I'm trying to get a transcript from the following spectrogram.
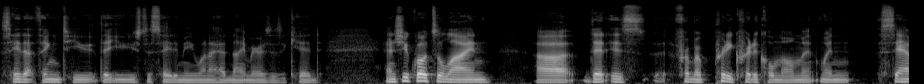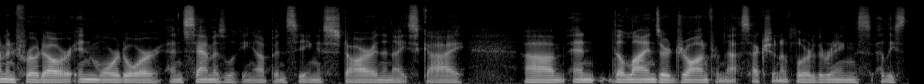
say that thing to you that you used to say to me when I had nightmares as a kid?" And she quotes a line uh, that is from a pretty critical moment when Sam and Frodo are in Mordor, and Sam is looking up and seeing a star in the night sky. Um, and the lines are drawn from that section of Lord of the Rings, at least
